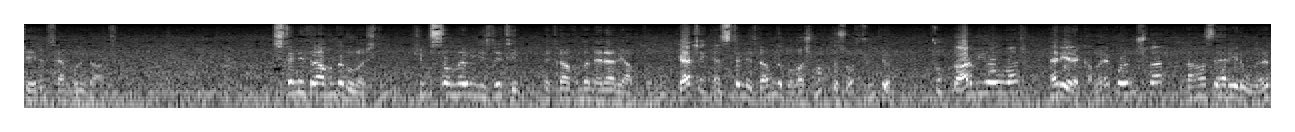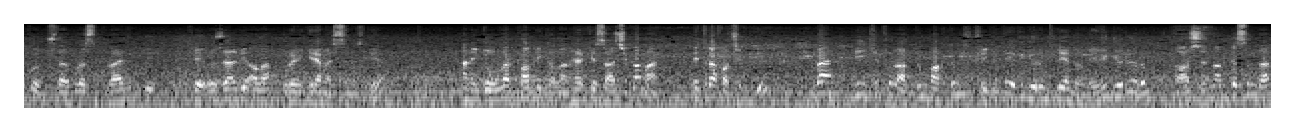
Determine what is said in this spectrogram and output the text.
şehrin sembolü de at. Sitenin etrafında dolaştım. Şimdi size onları bir izleteyim. Etrafında neler yaptığımı. Gerçekten sitenin etrafında dolaşmak da zor çünkü çok dar bir yol var. Her yere kamera koymuşlar. Dahası her yere uyarı koymuşlar. Burası private bir şey, özel bir alan. Buraya giremezsiniz diye. Hani yollar public alan. Herkese açık ama etraf açık değil. Ben bir iki tur attım. Baktım hiçbir şekilde evi görüntüleyemiyorum. Evi görüyorum. Ağaçların arkasında.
